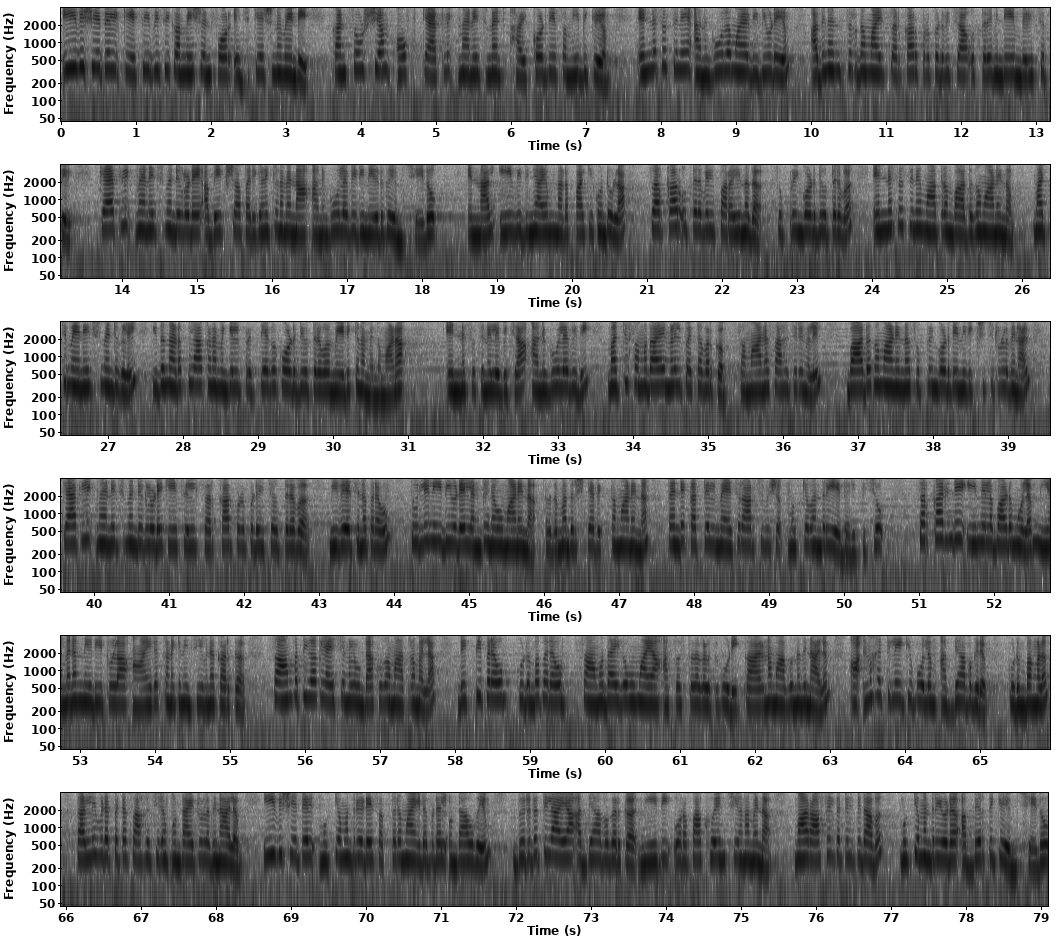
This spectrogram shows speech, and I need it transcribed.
ഈ വിഷയത്തിൽ K C B C commission for എഡ്യൂക്കേഷനു വേണ്ടി കൺസോർഷ്യം ഓഫ് കാത്തലിക് മാനേജ്മെന്റ് ഹൈക്കോടതിയെ സമീപിക്കുകയും എൻ എസ് എസിനെ അനുകൂലമായ വിധിയുടെയും അതിനനുസൃതമായി സർക്കാർ പുറപ്പെടുവിച്ച ഉത്തരവിന്റെയും വെളിച്ചത്തിൽ കാത്തലിക് മാനേജ്മെന്റുകളുടെ അപേക്ഷ പരിഗണിക്കണമെന്ന അനുകൂല വിധി നേടുകയും ചെയ്തു. എന്നാൽ ഈ വിധിന്യായം നടപ്പാക്കിക്കൊണ്ടുള്ള സർക്കാർ ഉത്തരവിൽ പറയുന്നത് സുപ്രീംകോടതി ഉത്തരവ് എൻ എസ് എസിന് മാത്രം ബാധകമാണെന്നും മറ്റ് മാനേജ്മെന്റുകളിൽ ഇത് നടപ്പിലാക്കണമെങ്കിൽ പ്രത്യേക കോടതി ഉത്തരവ് മേടിക്കണമെന്നുമാണ്. എൻ എസ് എസിന് ലഭിച്ച അനുകൂല വിധി മറ്റു സമുദായങ്ങളിൽപ്പെട്ടവർക്കും സമാന സാഹചര്യങ്ങളിൽ ബാധകമാണെന്ന് സുപ്രീംകോടതി നിരീക്ഷിച്ചിട്ടുള്ളതിനാൽ കാത്തലിക് മാനേജ്മെന്റുകളുടെ കേസിൽ സർക്കാർ പുറപ്പെടുവിച്ച ഉത്തരവ് വിവേചനപരവും തുല്യനീതിയുടെ ലംഘനവുമാണെന്ന് പ്രഥമ ദൃഷ്ട്യ വ്യക്തമാണെന്ന് തന്റെ കത്തിൽ മേജർ ആർച്ച് ബിഷപ്പ് മുഖ്യമന്ത്രിയെ ധരിപ്പിച്ചു സർക്കാരിന്റെ ഈ നിലപാട് മൂലം നിയമനം നേടിയിട്ടുള്ള ആയിരക്കണക്കിന് ജീവനക്കാർക്ക് സാമ്പത്തിക ക്ലേശങ്ങൾ ഉണ്ടാക്കുക മാത്രമല്ല വ്യക്തിപരവും കുടുംബപരവും സാമുദായികവുമായ അസ്വസ്ഥതകൾക്ക് കൂടി കാരണമാകുന്നതിനാലും ആത്മഹത്യയിലേക്ക് പോലും അധ്യാപകരും കുടുംബങ്ങളും തള്ളിവിടപ്പെട്ട സാഹചര്യം ഉണ്ടായിട്ടുള്ളതിനാലും ഈ വിഷയത്തിൽ മുഖ്യമന്ത്രിയുടെ സത്വരമായ ഇടപെടൽ ഉണ്ടാവുകയും ദുരിതത്തിലായ അധ്യാപകർക്ക് നീതി ഉറപ്പാക്കുകയും ചെയ്യണമെന്ന് മാ റാഫേൽ തട്ടിൽ പിതാവ് മുഖ്യമന്ത്രിയോട് അഭ്യർത്ഥിക്കുകയും ചെയ്തു.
